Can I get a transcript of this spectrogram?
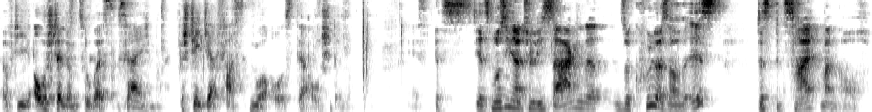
auf die Ausstellung zu, weil es ist ja eigentlich, besteht ja fast nur aus der Ausstellung. Jetzt, jetzt muss ich natürlich sagen, so cool das auch ist, das bezahlt man auch.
